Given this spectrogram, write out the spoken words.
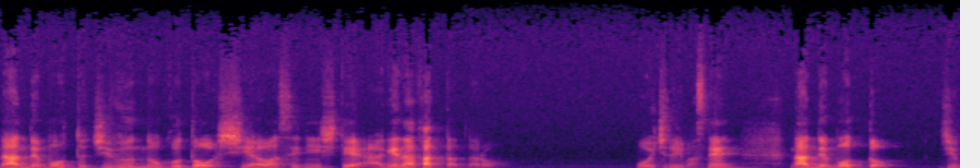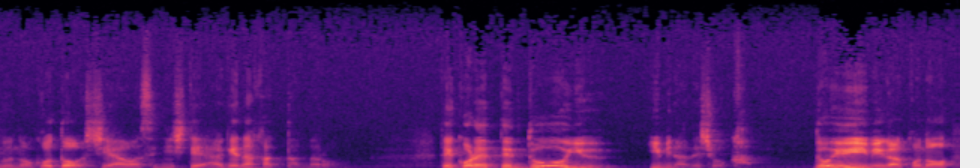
なんでもっと自分のことを幸せにしてあげなかったんだろう。もう一度言いますね。なんでもっと自分のことを幸せにしてあげなかったんだろう。で、これってどういう意味なんでしょうか？どういう意味がこの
